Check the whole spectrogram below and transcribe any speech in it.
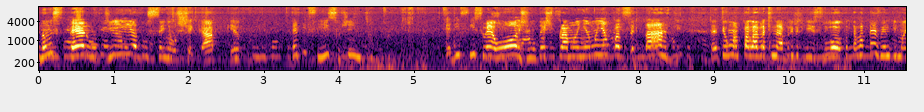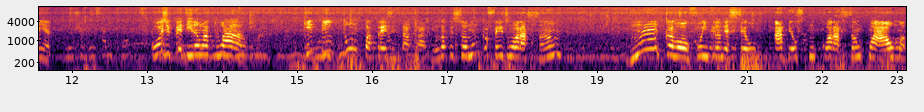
Não espera o dia do Senhor chegar, porque é difícil, gente. É difícil, é hoje, não deixe para amanhã. Amanhã pode ser tarde. Tem uma palavra aqui na Bíblia que diz louco, eu estava até vendo de manhã. Hoje pedirão a tua alma. Que tem tu para apresentar para Deus? A pessoa nunca fez uma oração, nunca louvou engrandeceu a Deus com o coração, com a alma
